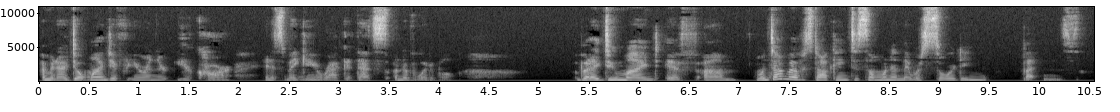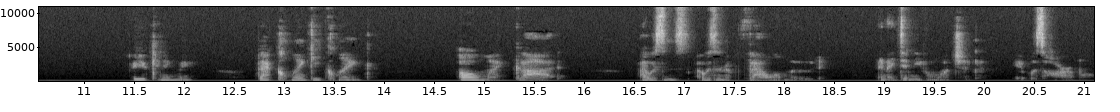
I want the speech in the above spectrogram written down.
I mean, I don't mind if you're in your car and it's making a racket. That's unavoidable. But I do mind if, um, one time I was talking to someone and they were sorting buttons. Are you kidding me? That clanky clank. Oh my God. I was in, I was in a foul mood and I didn't even want chicken. It was horrible.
